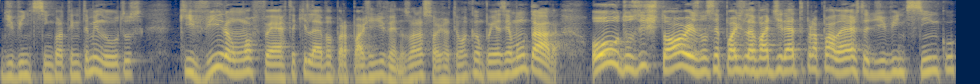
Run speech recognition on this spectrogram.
de 25 a 30 minutos que vira uma oferta que leva para a página de vendas. Olha só, já tem uma campanhazinha montada. Ou dos stories, você pode levar direto para a palestra de 25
